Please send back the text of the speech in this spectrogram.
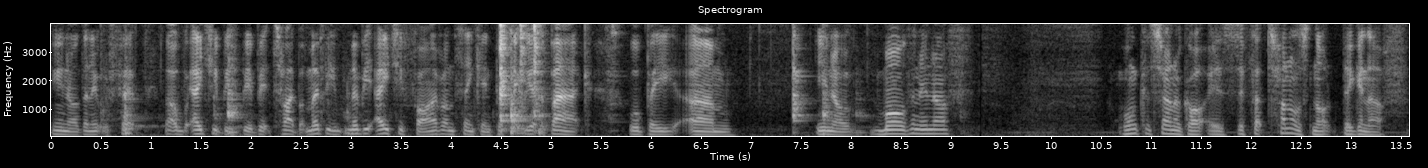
you know, then it would fit. 80 would be, be a bit tight, but maybe maybe 85. I'm thinking, particularly at the back, will be um, you know, more than enough. One concern I've got is if that tunnel's not big enough,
